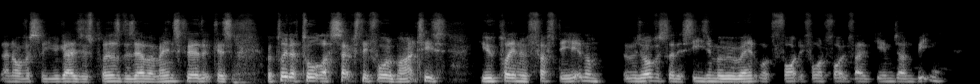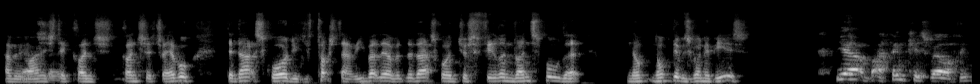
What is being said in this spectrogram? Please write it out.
and obviously you guys as players deserve immense credit because we played a total of 64 matches, you playing in 58 of them. It was obviously the season where we went, what, 44, 45 games unbeaten and we That's managed it. to clinch clinch the treble. Did that squad, you've touched that a wee bit there, but did that squad just feel invincible that no, nobody was going to beat us? Yeah, I think as well, I think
